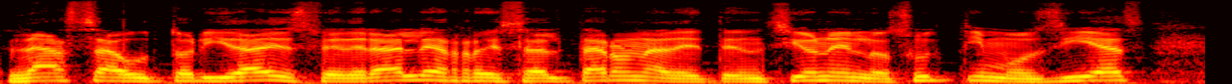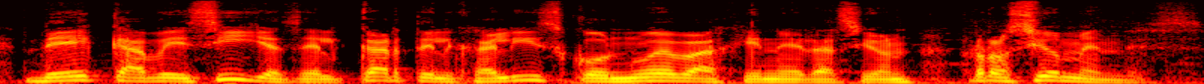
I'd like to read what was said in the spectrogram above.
las autoridades federales resaltaron la detención en los últimos días de cabecillas del cártel Jalisco Nueva Generación. Rocío Méndez.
